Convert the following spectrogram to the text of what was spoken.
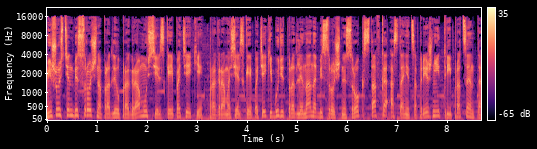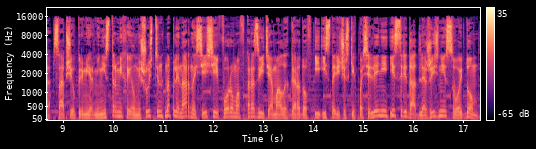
Мишустин бессрочно продлил программу сельской ипотеки. Программа сельской ипотеки будет продлена на бессрочный срок, ставка останется прежней 3%, сообщил премьер-министр Михаил Мишустин на пленарной сессии форумов развития малых городов и исторических поселений и «Среда для жизни. Свой дом»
